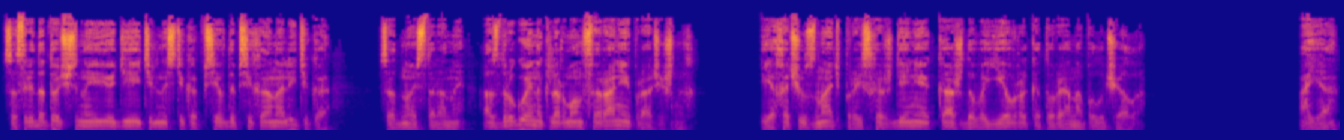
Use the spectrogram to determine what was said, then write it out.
сосредоточься на ее деятельности как псевдопсихоаналитика, с одной стороны, а с другой на Клермон-Ферране и прачечных. Я хочу знать происхождение каждого евро, которое она получала. «А я?»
